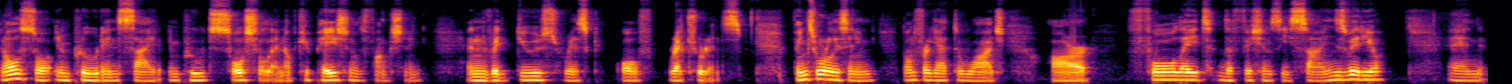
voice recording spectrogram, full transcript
and also improved insight, improved social and occupational functioning, and reduced risk of recurrence. Thanks for listening. Don't forget to watch our folate deficiency signs video and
